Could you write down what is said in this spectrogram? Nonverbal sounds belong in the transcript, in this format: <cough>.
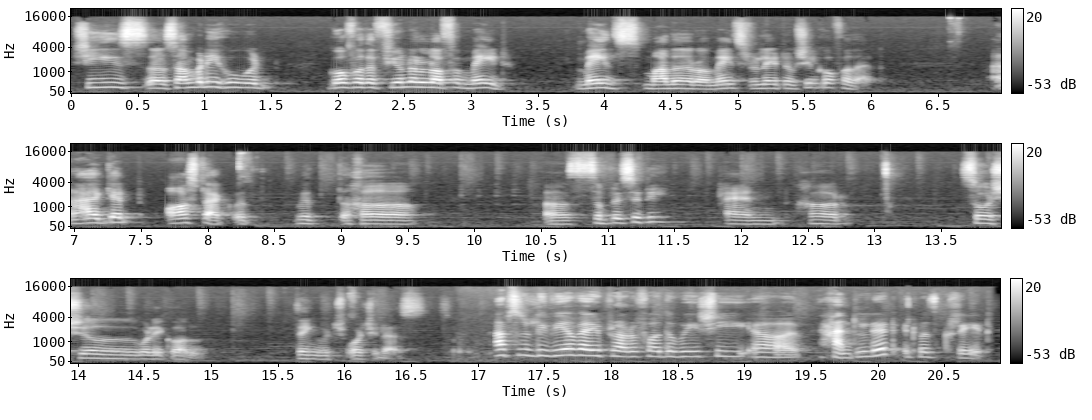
she's uh, somebody who would go for the funeral of a maid, maid's mother or maid's relative, she'll go for that. And I get awestruck with, with her uh, simplicity and her social, what do you call, thing, which what she does. So. Absolutely. We are very proud of her, the way she uh, handled it. It was great.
